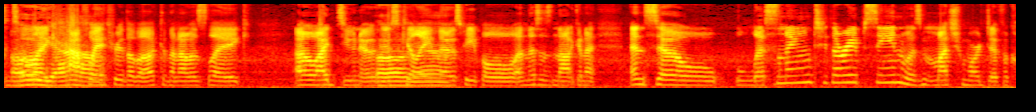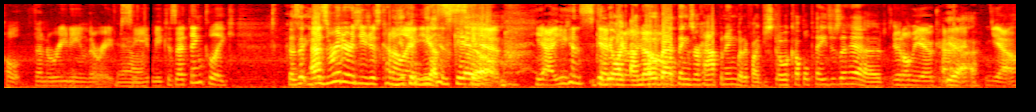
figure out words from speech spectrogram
until Oh, like yeah. halfway through the book, and then I was like, "Oh, I do know who's Oh, killing yeah. those people, and this is not gonna." And so, listening to the rape scene was much more difficult than reading the rape Yeah. scene because I think like Because as readers, you just kind of you like can- you yeah, can skip. skip. Yeah, you can you skip. can be like, I know "Oh, bad things are happening, but if I just go a couple pages ahead, It'll be okay. Yeah. Yeah.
